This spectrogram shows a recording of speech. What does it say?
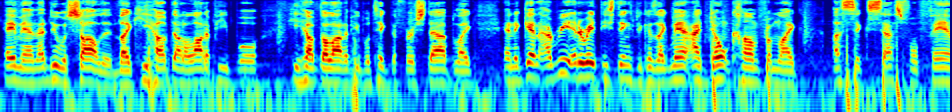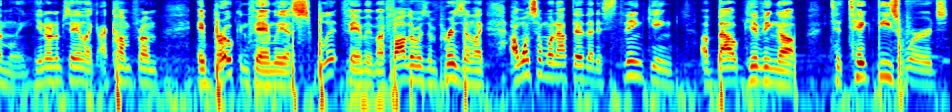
hey man that dude was solid. Like he helped out a lot of people. He helped a lot of people take the first step. Like and again i reiterate these things because like man i don't come from like a successful family. You know what I'm saying? Like I come from a broken family, a split family. My father was in prison. Like I want someone out there that is thinking about giving up to take these words,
